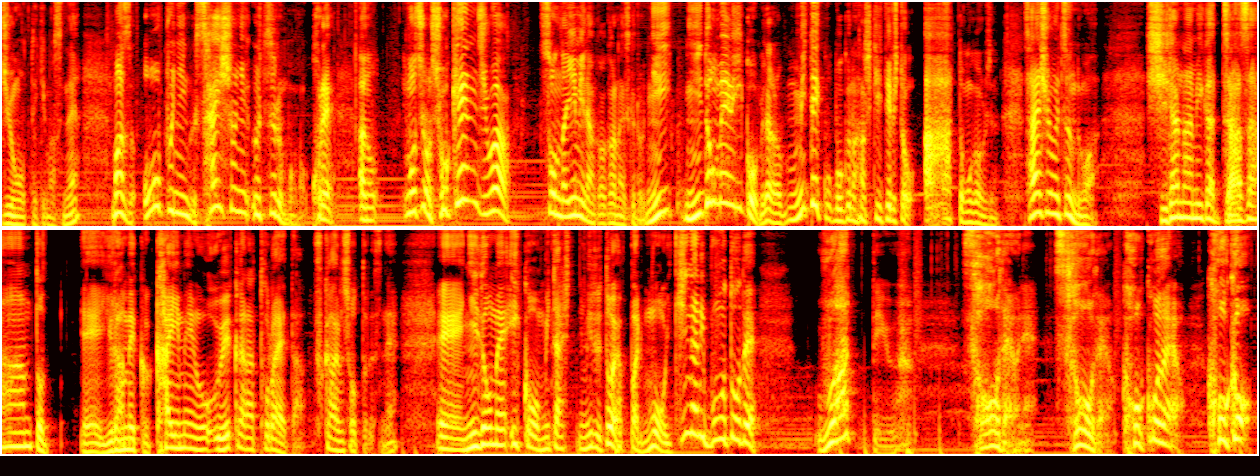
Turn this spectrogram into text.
順を追っていきますね。まずオープニング最初に映るもの。これあのもちろん初見時はそんな意味なんか分かんないですけど 2, 2度目以降だから見て僕の話聞いてる人ああと思うかもしれない。最初に映るのは白波がザザーンと、えー、揺らめく海面を上から捉えた俯瞰ショットですね、えー、2度目以降見た見るとやっぱりもういきなり冒頭でうわっていう。そうだよね。そうだよ。ここだよ。ここ。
